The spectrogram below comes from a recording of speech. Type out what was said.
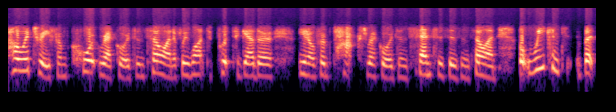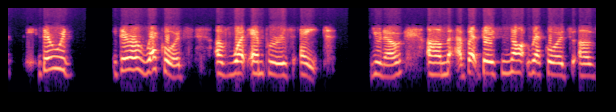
poetry, from court records, and so on. If we want to put together, you know, from tax records and censuses and so on, but we can, but there would, there are records of what emperors ate, you know, um, but there's not records of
